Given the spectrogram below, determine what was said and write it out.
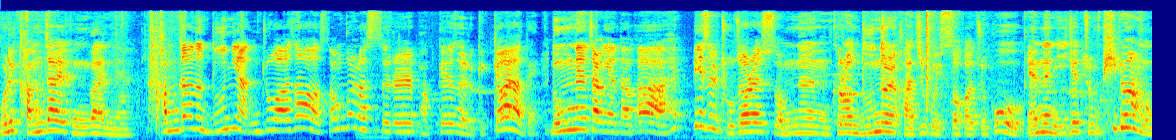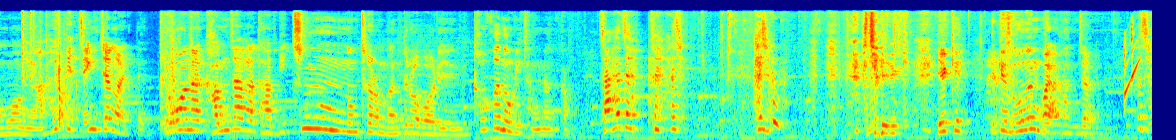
우리 감자의 공간이야. 감자는 눈이 안 좋아서 선글라스를 밖에서 이렇게 껴야 돼. 녹내장에다가 햇빛을 조절할 수 없는 그런 눈을 가지고 있어가지고 얘는 이게 좀 필요한 멍멍이야. 햇빛 쨍쨍할 때. 요거는 감자가 다 미친놈처럼 만들어버린 터그놀이 장난감. 자 하자. 자 하자. 하자. 자 이렇게 이렇게 이렇게 노는 거야 감자가. 하자.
